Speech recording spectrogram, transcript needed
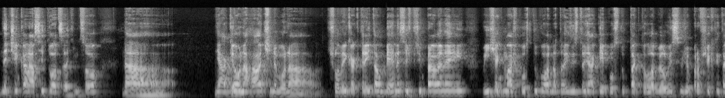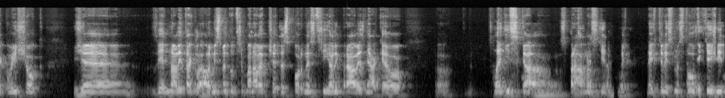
nečekaná situace, zatímco na nějakého naháče nebo na člověka, který tam běhne, jsi připravený, víš, jak máš postupovat, na to existuje nějaký postup, tak tohle byl, myslím, že pro všechny takový šok, že jednali takhle, ale my jsme to třeba na webčete Sport nestříhali právě z nějakého uh, hlediska správnosti, nechtěli jsme z toho těžit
